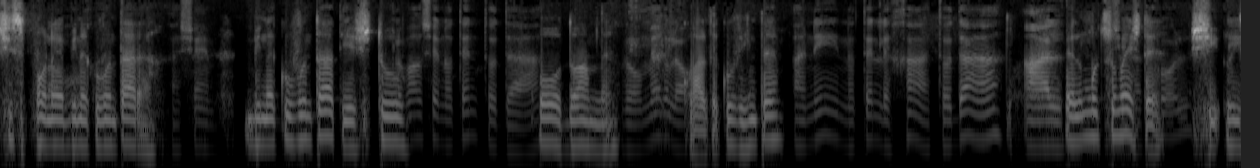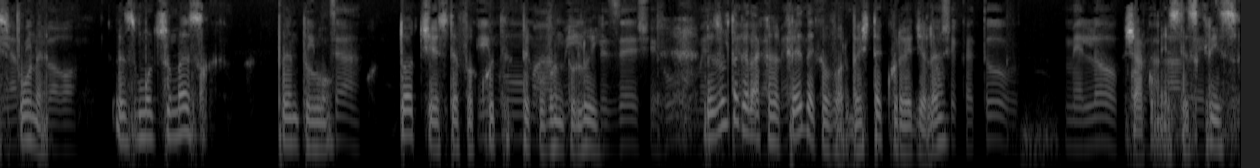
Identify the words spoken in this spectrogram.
Și spune binecuvântarea. Binecuvântat ești Tu, o Doamne. Cu alte cuvinte, îl mulțumește și îi spune, îți mulțumesc pentru tot ce este făcut de cuvântul lui. Rezultă că dacă crede că vorbește cu regele, așa cum este scris,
